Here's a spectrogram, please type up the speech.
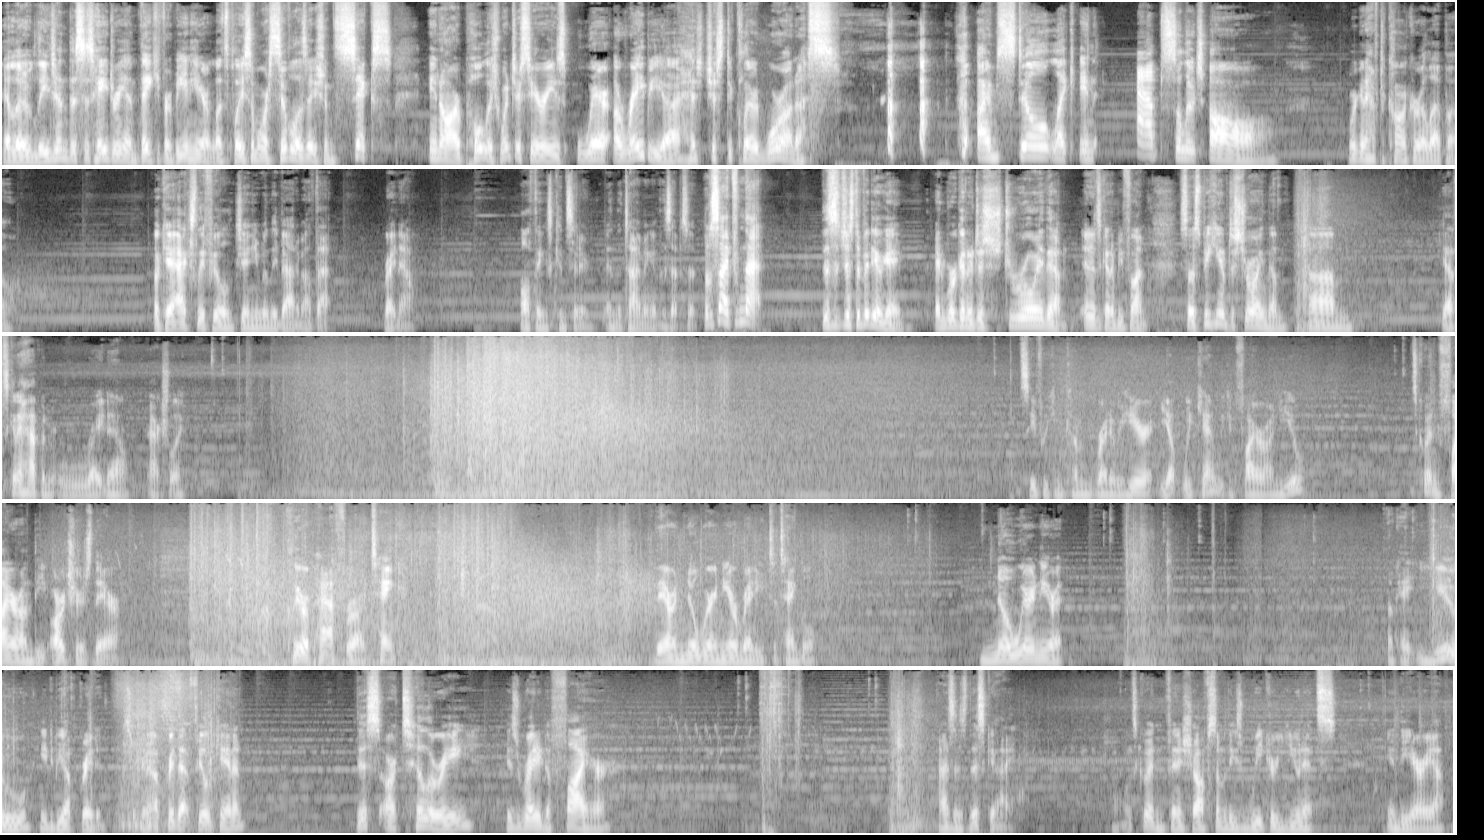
Hello, Legion. This is Hadrian. Thank you for being here. Let's play some more Civilization 6 in our Polish Winter series, where Arabia has just declared war on us. I'm still like in absolute. Oh, we're gonna have to conquer Aleppo. Okay, I actually feel genuinely bad about that right now. All things considered, and the timing of this episode. But aside from that, this is just a video game, and we're gonna destroy them, and it's gonna be fun. So speaking of destroying them, um, yeah, it's gonna happen right now, actually. Let's see if we can come right over here. Yep, we can. We can fire on you. Let's go ahead and fire on the archers there. Clear a path for our tank. They are nowhere near ready to tangle. Nowhere near it. Okay, you need to be upgraded. So we're going to upgrade that field cannon. This artillery is ready to fire. As is this guy. let's go ahead and finish off some of these weaker units in the area.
